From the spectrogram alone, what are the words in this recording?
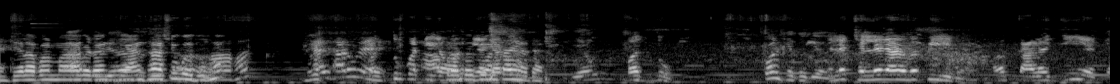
પીધેલા પણ મારા બેટા ધ્યાન થાશું બધું હો. બધું પતી જવાનું. બે જોતા હજાર નતા બધું. કોણ કેતો એટલે છેલ્લે દાડે પી લીધું. હવે કાલે જઈએ કે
